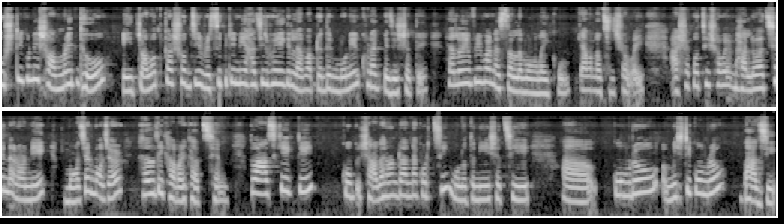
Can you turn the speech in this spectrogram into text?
পুষ্টিগুণে সমৃদ্ধ এই চমৎকার সবজির রেসিপিটি নিয়ে হাজির হয়ে গেলাম আপনাদের মনের খোরাক পেজের সাথে। হ্যালো এভরিওয়ান আসসালামু আলাইকুম। কেমন আছেন সবাই? আশা করছি সবাই ভালো আছেন আর অনেক মজার মজার হেলদি খাবার খাচ্ছেন। তো আজকে একটি খুব সাধারণ রান্না করছি। মূলত নিয়ে এসেছি কুমড়ো, মিষ্টি কুমড়ো, ভাজি।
